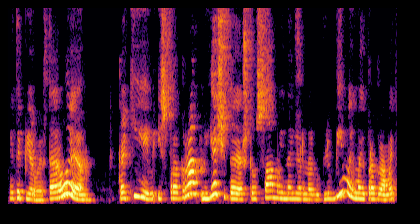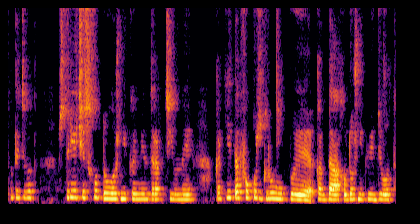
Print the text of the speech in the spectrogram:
Это первое. Второе, какие из программ, ну, я считаю, что самые, наверное, вот любимые мои программы, это вот эти вот встречи с художниками интерактивные, какие-то фокус-группы, когда художник ведет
